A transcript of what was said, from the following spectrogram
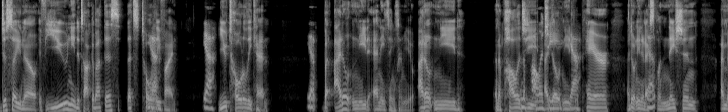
just so you know, if you need to talk about this, that's totally yeah. fine. Yeah. You totally can. Yep. But I don't need anything from you. I don't need an apology. An apology I don't need yeah. repair. I don't need an yep. explanation. I'm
